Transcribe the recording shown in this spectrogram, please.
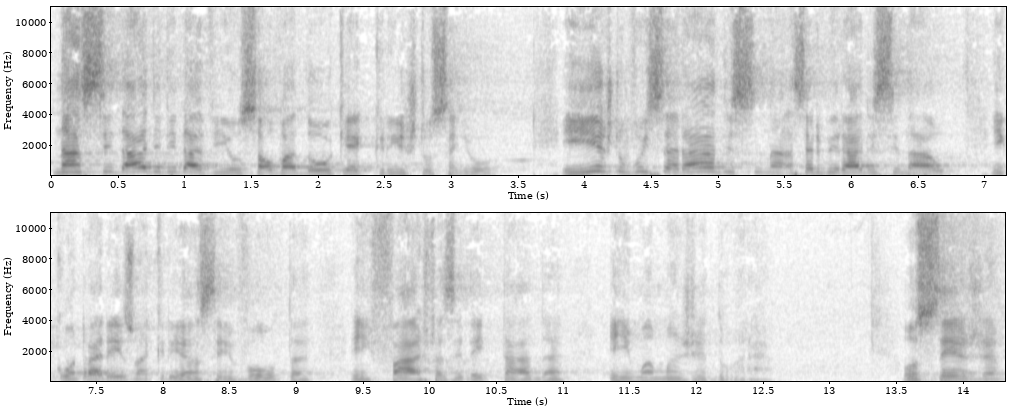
na cidade de Davi o Salvador, que é Cristo o Senhor. E isto vos será de servirá de sinal: encontrareis uma criança envolta em fastas e deitada em uma manjedoura. Ou seja,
